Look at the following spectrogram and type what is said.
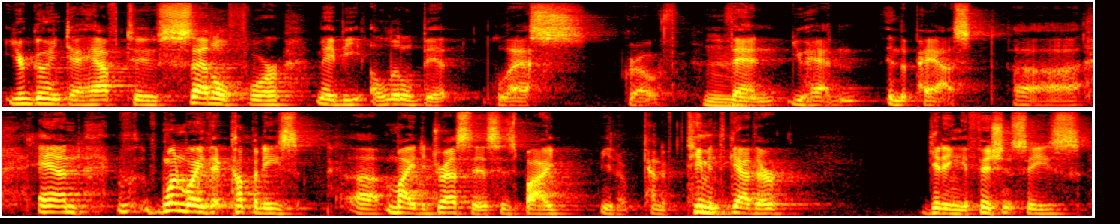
you're going to have to settle for maybe a little bit less growth mm. than you had in, in the past. Uh, and one way that companies uh, might address this is by you know kind of teaming together, getting efficiencies.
